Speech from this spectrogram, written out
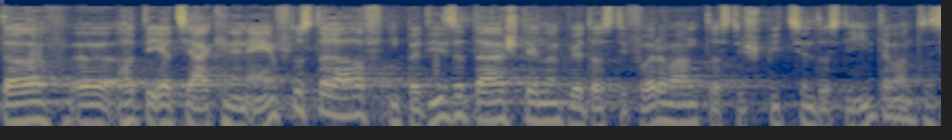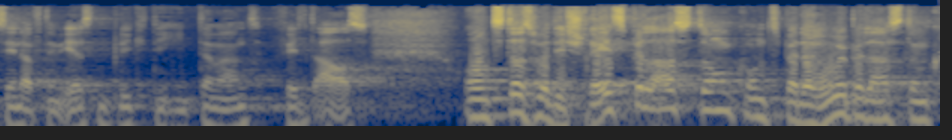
Da äh, hat die RCA keinen Einfluss darauf. Und bei dieser Darstellung wäre das die Vorderwand, das die Spitze und das die Hinterwand. Sie sehen auf den ersten Blick, die Hinterwand fällt aus. Und das war die Stressbelastung und bei der Ruhebelastung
